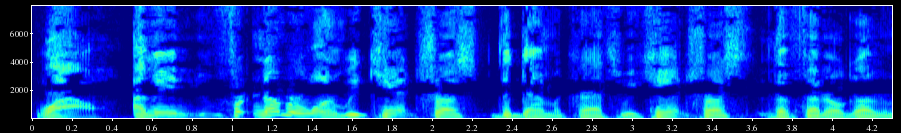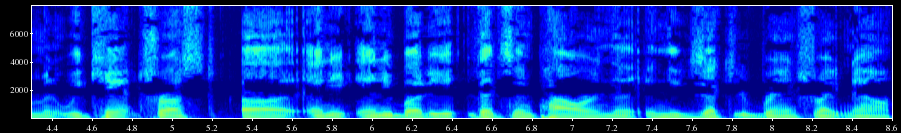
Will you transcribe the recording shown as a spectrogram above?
Wow. I mean, for, number one, we can't trust the Democrats. We can't trust the federal government. We can't trust uh, any anybody that's in power in the in the executive branch right now.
